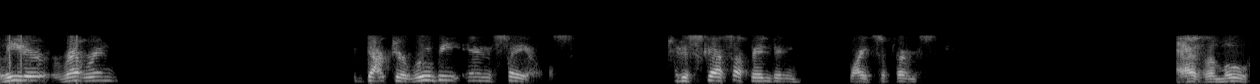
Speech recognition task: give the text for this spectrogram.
leader, Reverend Dr. Ruby N. Sales to discuss upending white supremacy as a movement.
